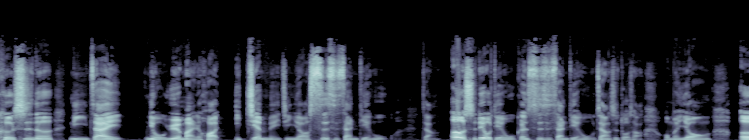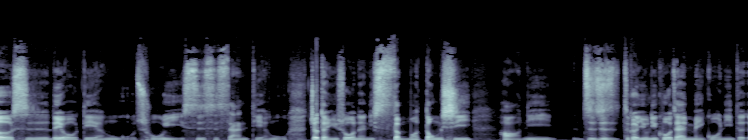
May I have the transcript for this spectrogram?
可是呢，你在纽约买的话，一件美金要四十三点五。这样，二十六点五跟四十三点五，这样是多少？我们用二十六点五除以四十三点五，就等于说呢，你什么东西好你。这是这个 Uniqlo 在美国，你的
